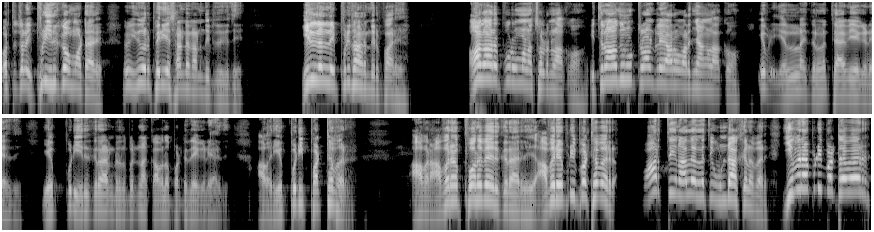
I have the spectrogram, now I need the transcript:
ஒருத்தர் சொல்ல இப்படி இருக்க மாட்டார். இது ஒரு பெரிய சண்டை நடந்துட்டு இருக்குது. இல்லை இல்லை இப்படி தான் இருந்திருப்பார். ஆதாரப்பூர்வமாக நான் சொல்கிறேனாக்கும் இத்தனாவது நூற்றாண்டில் யாரோ வரைஞ்சாங்களாக்கும். இப்படி எல்லாம் இதெல்லாம் தேவையே கிடையாது. எப்படி இருக்கிறார்ன்றதை பற்றி நான் கவலைப்பட்டதே கிடையாது. அவர் எப்படிப்பட்டவர்? அவர் அவரை போலவே இருக்கிறாரு. அவர் எப்படிப்பட்டவர்? வார்த்தையினால் எல்லாத்தையும் உண்டாக்குனவர். இவர் எப்படிப்பட்டவர்?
